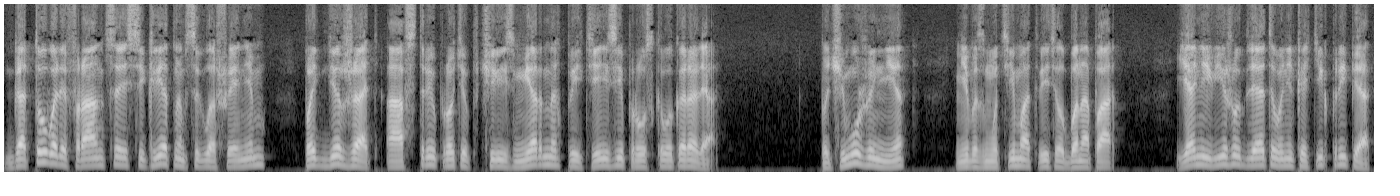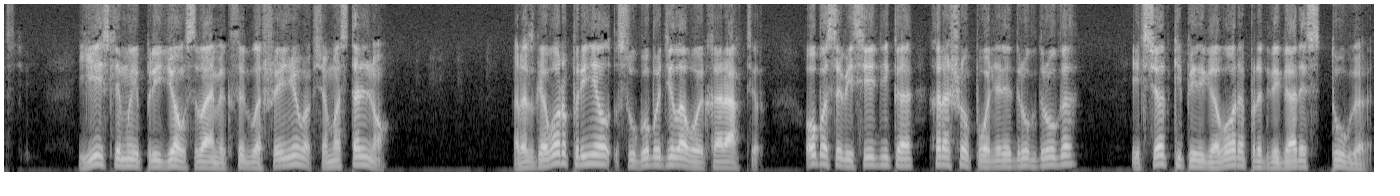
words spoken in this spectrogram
готова ли Франция секретным соглашением поддержать Австрию против чрезмерных претензий прусского короля. Почему же нет? невозмутимо ответил Бонапарт. Я не вижу для этого никаких препятствий, если мы придем с вами к соглашению во всем остальном. Разговор принял сугубо деловой характер. Оба собеседника хорошо поняли друг друга, и все-таки переговоры продвигались туго,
